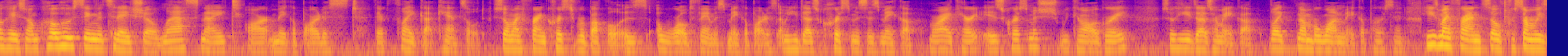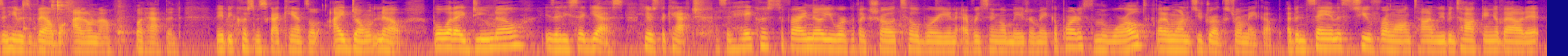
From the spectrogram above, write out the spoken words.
Okay, so I'm co-hosting the Today Show. Last night, our makeup artist, their flight got canceled. So my friend Kristofer Buckle is a world famous makeup artist. I mean, he does Christmas's makeup. Mariah Carey is Christmas. We can all agree. So he does her makeup, like number one makeup person. He's my friend. So for some reason, he was available. I don't know what happened. Maybe Christmas got canceled. I don't know. But what I do know is that he said yes. Here's the catch. I said, Hey, Kristofer, I know you work with like Charlotte Tilbury and every single major makeup artist in the world, but I want to do drugstore makeup. I've been saying this to you for a long time. We've been talking about it.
